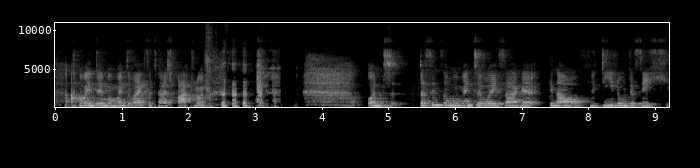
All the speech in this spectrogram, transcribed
aber in dem Moment war ich total sprachlos. und das sind so Momente, wo ich sage, genau für die lohnt es sich,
